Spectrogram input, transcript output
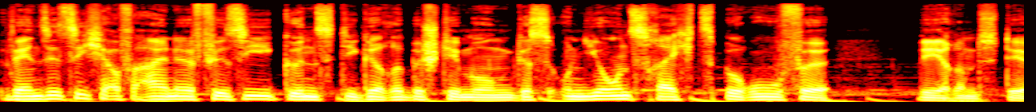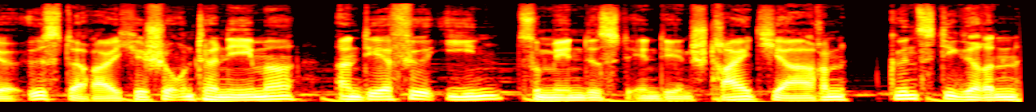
wenn sie sich auf eine für sie günstigere Bestimmung des Unionsrechts berufe, während der österreichische Unternehmer an der für ihn, zumindest in den Streitjahren, günstigeren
